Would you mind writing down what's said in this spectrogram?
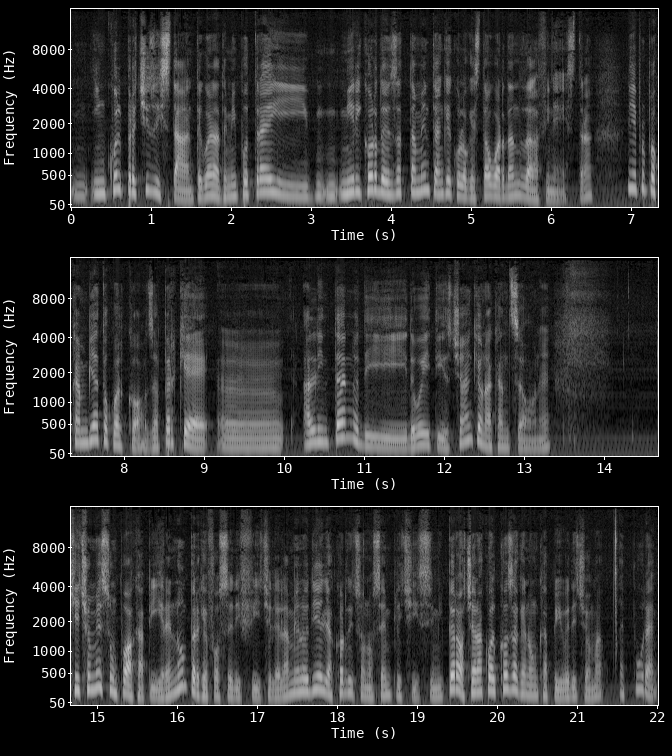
In quel preciso istante, guardate, mi potrei. mi ricordo esattamente anche quello che stavo guardando dalla finestra. Lì è proprio cambiato qualcosa perché eh, all'interno di The Way It Is c'è anche una canzone che ci ho messo un po' a capire, non perché fosse difficile, la melodia e gli accordi sono semplicissimi, però c'era qualcosa che non capivo e dicevo, ma eppure,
